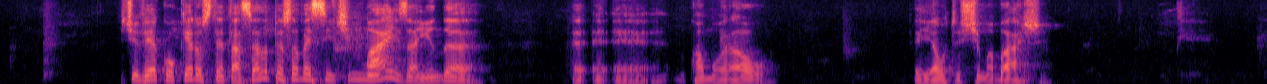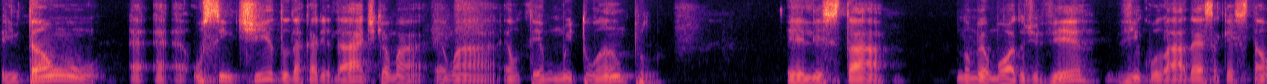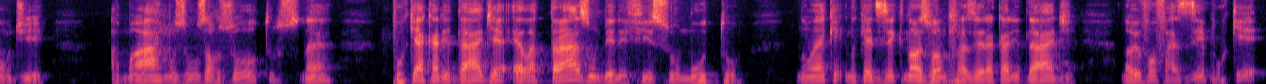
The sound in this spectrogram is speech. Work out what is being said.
Se tiver qualquer ostentação, a pessoa vai se sentir mais ainda é, é, é, com a moral e autoestima baixa. Então, é, é, é, o sentido da caridade, que é, uma, é, uma, é um termo muito amplo, ele está, no meu modo de ver, vinculado a essa questão de amarmos uns aos outros, né? Porque a caridade ela traz um benefício mútuo. Não é que não quer dizer que nós vamos fazer a caridade, não, eu vou fazer porque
